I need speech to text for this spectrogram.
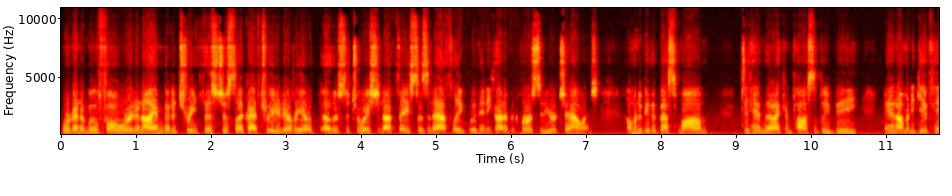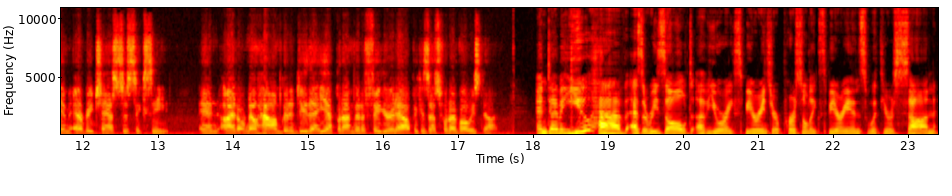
we're going to move forward. And I am going to treat this just like I've treated every other situation I've faced as an athlete with any kind of adversity or challenge. I'm going to be the best mom to him that I can possibly be. And I'm going to give him every chance to succeed. And I don't know how I'm going to do that yet, but I'm going to figure it out because that's what I've always done. And Debbie, you have, as a result of your experience, your personal experience with your son,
